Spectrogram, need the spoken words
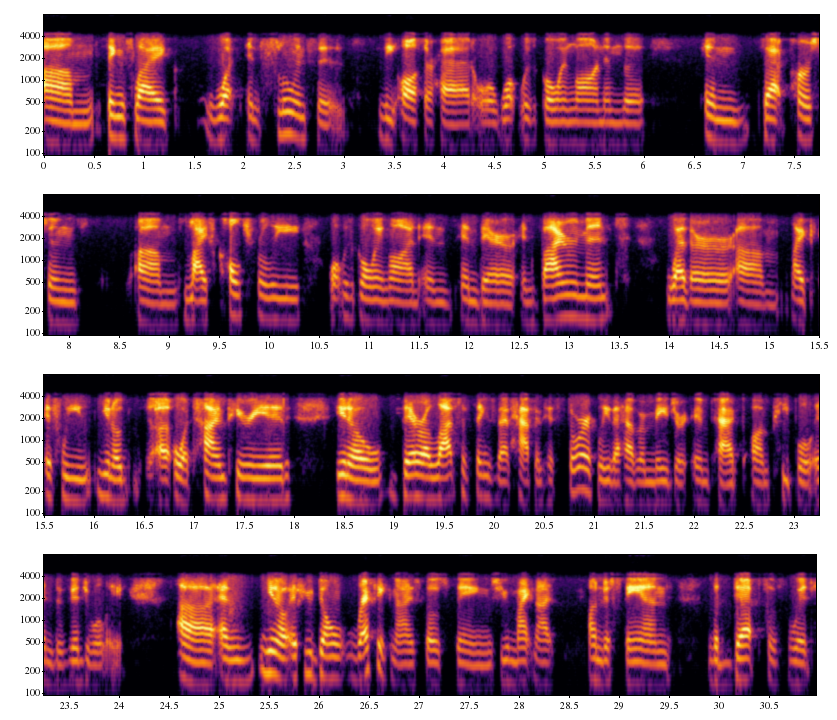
um, things like what influences the author had or what was going on in the in that person's um, life culturally, what was going on in in their environment, whether um, like if we you know uh, or time period you know, there are lots of things that happen historically that have a major impact on people individually. Uh, and, you know, if you don't recognize those things, you might not understand the depth of which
